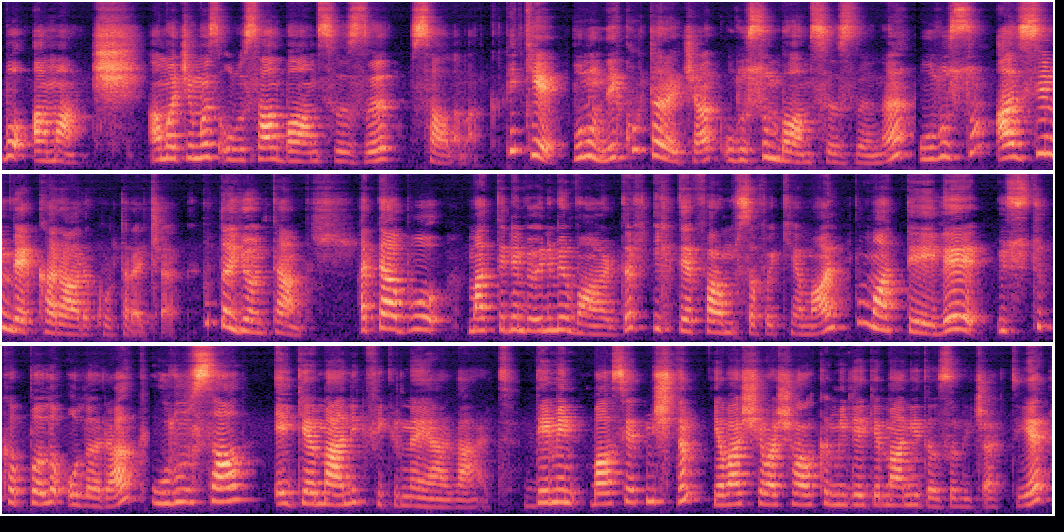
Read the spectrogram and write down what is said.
bu amaç. Amacımız ulusal bağımsızlığı sağlamak. Peki bunu ne kurtaracak? Ulusun bağımsızlığını, ulusun azim ve kararı kurtaracak. Bu da yöntemdir. Hatta bu maddenin bir önemi vardır. İlk defa Mustafa Kemal bu maddeyle üstü kapalı olarak ulusal egemenlik fikrine yer verdi. Demin bahsetmiştim. Yavaş yavaş halkın milli egemenliği de hazırlayacak diye.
